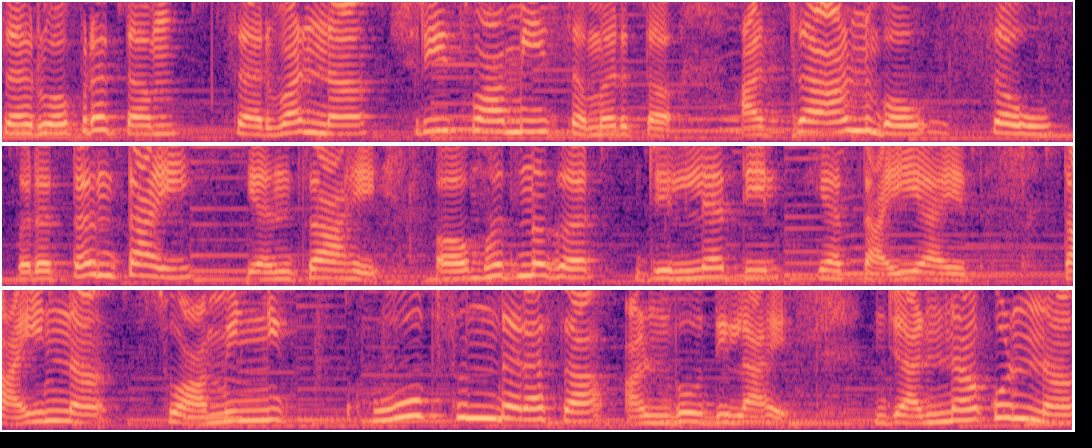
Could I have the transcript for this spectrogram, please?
सर्वप्रथम सर्वांना श्री स्वामी समर्थ. आजचा अनुभव सौ रतनताई यांचा आहे. अहमदनगर जिल्ह्यातील या ताई आहेत. ताईंना स्वामींनी खूप सुंदर असा अनुभव दिला आहे. ज्यांना कोणना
